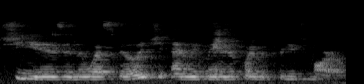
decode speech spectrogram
She is in the West Village, and we've made an appointment for you tomorrow.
